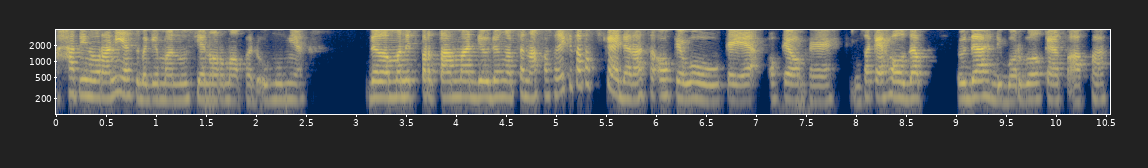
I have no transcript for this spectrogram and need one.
hati nurani ya sebagai manusia normal pada umumnya dalam menit pertama dia udah nggak bisa nafas aja kita pasti kayak ada rasa oke okay, wow kayak oke okay, oke okay. misalnya kayak hold up udah di borgol kayak atau apa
